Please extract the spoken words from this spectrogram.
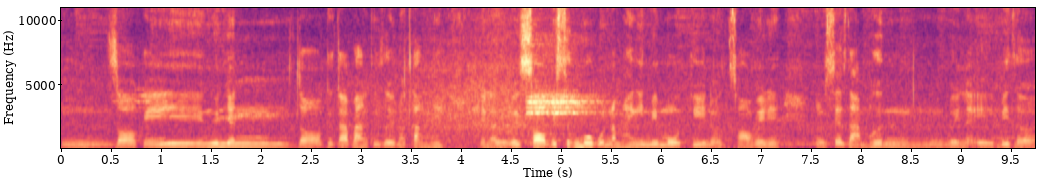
Ừ, do cái nguyên nhân do cái giá vàng thế giới nó tăng ấy, nên là với so với sức mua của năm 2011 thì nó so với nó sẽ giảm hơn với lại bây giờ.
